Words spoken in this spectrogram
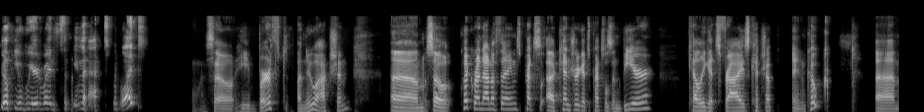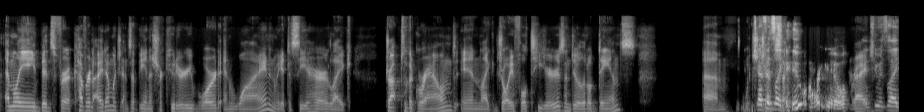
really weird way to say that. What? So he birthed a new auction. Um, so quick rundown of things. Pretzel, uh, Kendra gets pretzels and beer. Kellie gets fries, ketchup, and Coke. Um, Emily bids for a covered item, which ends up being a charcuterie board and wine, and we get to see her like drop to the ground in like joyful tears and do a little dance. Um, which Jeff is like, who are you? Right. And she was like,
